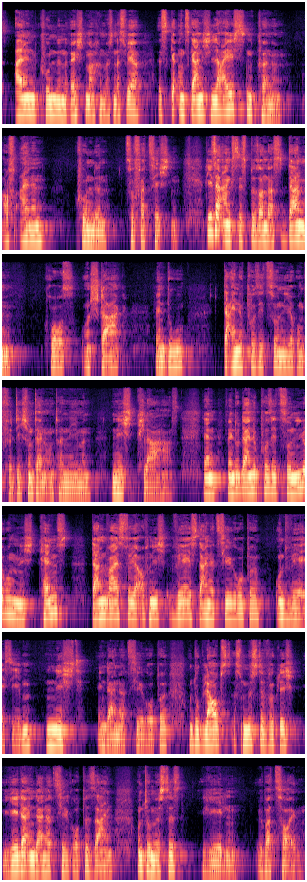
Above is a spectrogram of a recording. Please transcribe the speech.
es allen Kunden recht machen müssen, dass wir es uns gar nicht leisten können, auf einen Kunden zu verzichten. Diese Angst ist besonders dann groß und stark, wenn du deine Positionierung für dich und dein Unternehmen nicht klar hast. Denn wenn du deine Positionierung nicht kennst, dann weißt du ja auch nicht, wer ist deine Zielgruppe und wer ist eben nicht in deiner Zielgruppe. Und du glaubst, es müsste wirklich jeder in deiner Zielgruppe sein und du müsstest jeden überzeugen.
